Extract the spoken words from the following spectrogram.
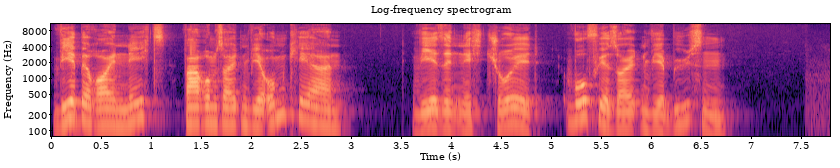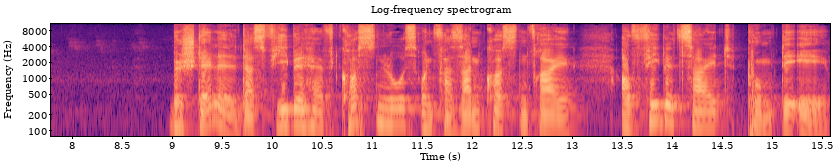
Wir bereuen nichts, warum sollten wir umkehren? Wir sind nicht schuld, wofür sollten wir büßen? Bestelle das Fibelheft kostenlos und versandkostenfrei auf fibelzeit.de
